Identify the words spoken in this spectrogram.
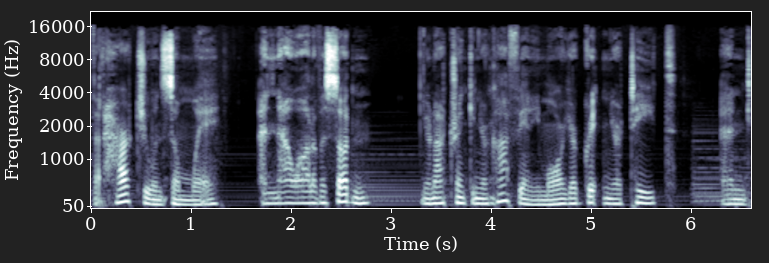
that hurt you in some way, and now all of a sudden you're not drinking your coffee anymore, you're gritting your teeth and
